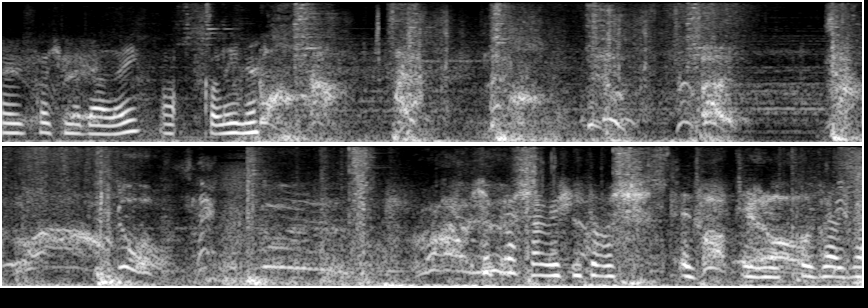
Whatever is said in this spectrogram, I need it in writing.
A więc chodźmy dalej. O, kolejny. Przepraszam, jeśli to was to za, za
